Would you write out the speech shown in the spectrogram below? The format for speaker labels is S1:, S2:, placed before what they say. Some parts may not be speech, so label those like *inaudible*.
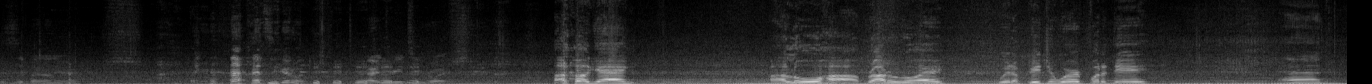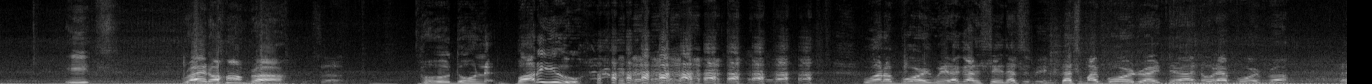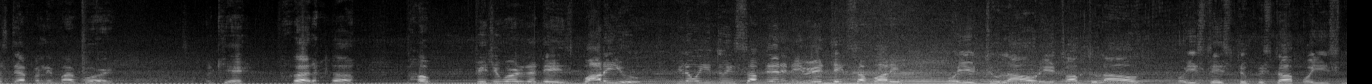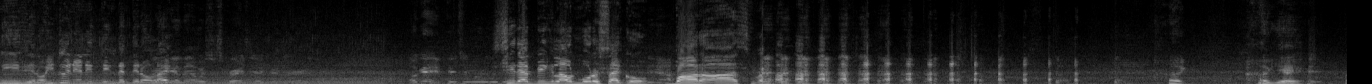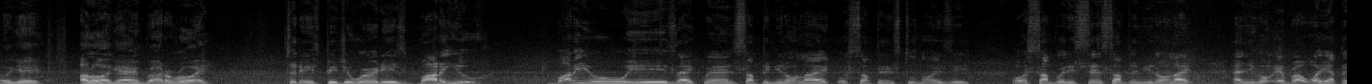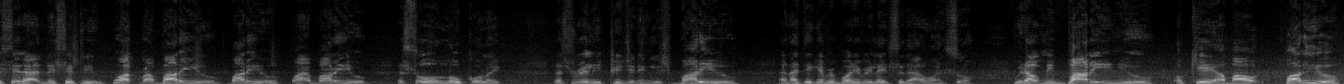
S1: Let's zip it on here. *laughs* That's a good one. All right, three, two, Roy.
S2: Hello, gang. Aloha, Bradda Roy, with a pidgin word for the day. And it's right on, bro.
S1: What's up?
S2: Oh, don't let bother you. *laughs* what a board. Wait, I gotta say that's
S1: Look at me.
S2: that's my board right there. I know that board, bro. That's definitely my board. Okay, but uh, pidgin word of the day is bother you. You know when you're doing something and you irritate somebody, or you're too loud, or you talk too loud, or you say stupid stuff, or you sneezing, or you're doing anything that they don't like.
S1: Again, that was just crazy. I couldn't hear anything. Okay, pidgin word of the
S2: See that big loud motorcycle?
S1: Yeah. *laughs*
S2: Bother us, *laughs* *laughs* okay, okay. Aloha gang, Bradda Roy. Today's pidgin word is bother you. You is like when something you don't like, or something is too noisy, or somebody says something you don't like, and you go, hey bro, why you have to say that? And they say to you, what bro, bother you? Bother you? Why bother you? That's so local, like, that's really pidgin English. Bother you. And I think everybody relates to that one. So without me bothering you, okay, I'm out. Bother you.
